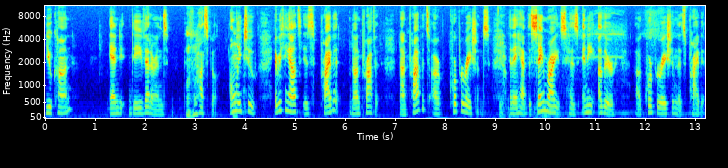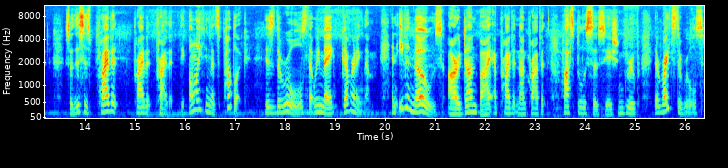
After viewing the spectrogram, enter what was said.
UConn and the Veterans Mm-hmm. Hospital. Only two. Everything else is private, nonprofit. Nonprofits are corporations, and they have the same rights as any other uh, corporation that's private. So this is private, private, private. The only thing that's public is the rules that we make governing them. And even those are done by a private nonprofit hospital association group that writes the rules.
